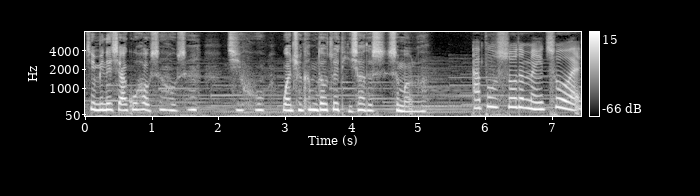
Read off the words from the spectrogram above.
前面的峡谷好深好深，几乎完全看不到最底下的是什么了。阿布说的没错，哎，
